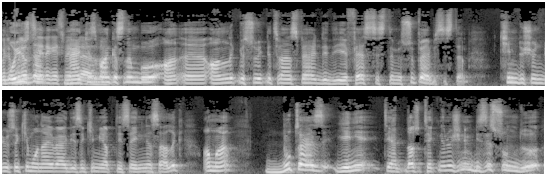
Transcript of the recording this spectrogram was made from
blo- o yüzden geçmek Merkez lazım. Bankası'nın bu an- e, anlık ve sürekli transfer dediği FAST sistemi süper bir sistem. Kim düşündüyse, kim onay verdiyse, kim yaptıysa eline sağlık. Ama bu tarz yeni yani daha teknolojinin bize sunduğu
